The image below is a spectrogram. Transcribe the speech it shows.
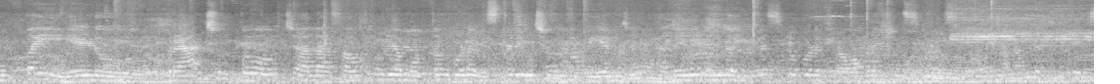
ముప్పై ఏడు బ్రాంచ్లతో చాలా సౌత్ ఇండియా మొత్తం కూడా విస్తరించి ఉంది పిఎంజే అదేవిధంగా యుఎస్లో కూడా వీరు ఆపరేషన్స్ మనందరికీ తెలిసింది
